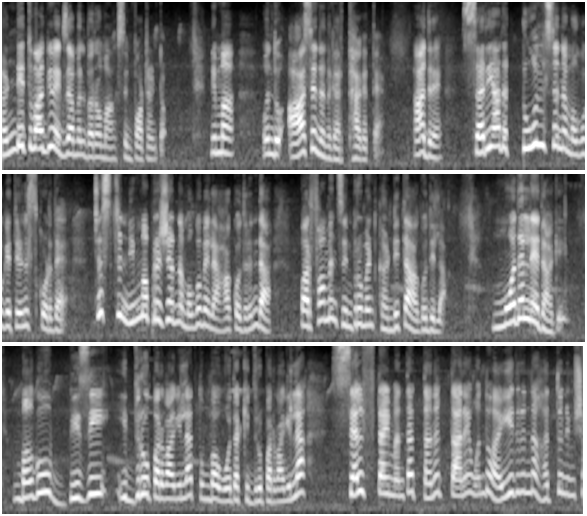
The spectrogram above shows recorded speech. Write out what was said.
ಖಂಡಿತವಾಗಿಯೂ ಎಕ್ಸಾಮಲ್ಲಿ ಬರೋ ಮಾರ್ಕ್ಸ್ ಇಂಪಾರ್ಟೆಂಟು ನಿಮ್ಮ ಒಂದು ಆಸೆ ನನಗೆ ಅರ್ಥ ಆಗುತ್ತೆ. ಆದರೆ ಸರಿಯಾದ ಟೂಲ್ಸನ್ನು ಮಗುಗೆ ತಿಳಿಸ್ಕೊಡದೆ ಜಸ್ಟ್ ನಿಮ್ಮ ಪ್ರೆಷರ್ನ ಮಗು ಮೇಲೆ ಹಾಕೋದ್ರಿಂದ ಪರ್ಫಾರ್ಮೆನ್ಸ್ ಇಂಪ್ರೂವ್ಮೆಂಟ್ ಖಂಡಿತ ಆಗೋದಿಲ್ಲ. ಮೊದಲನೇದಾಗಿ, ಮಗು ಬ್ಯುಸಿ ಇದ್ದರೂ ಪರವಾಗಿಲ್ಲ, ತುಂಬ ಓದೋಕ್ಕಿದ್ರೂ ಪರವಾಗಿಲ್ಲ ಸೆಲ್ಫ್ ಟೈಮ್ ಅಂತ ತನಗೆ ತಾನೇ ಒಂದು ಐದರಿಂದ ಹತ್ತು ನಿಮಿಷ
